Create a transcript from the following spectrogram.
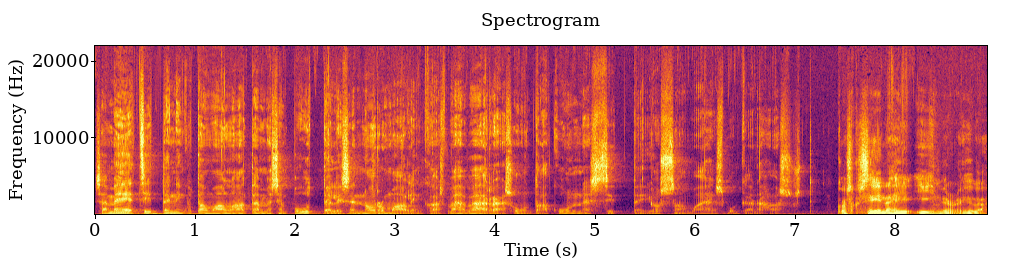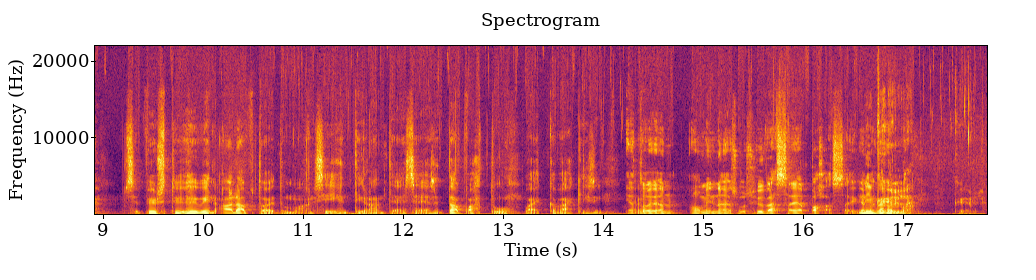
sä meet sitten niin kuin tavallaan tämmöisen puutteellisen normaalin kanssa vähän väärää suuntaan, kunnes sitten jossain vaiheessa voi käydä hassusti. Koska siinä ihminen on hyvä. Se pystyy hyvin adaptoitumaan siihen tilanteeseen ja se tapahtuu vaikka väkisin. Ja toi on ominaisuus hyvässä ja pahassa. Ikävä Nimenomaan. Kyllä. Kyllä.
